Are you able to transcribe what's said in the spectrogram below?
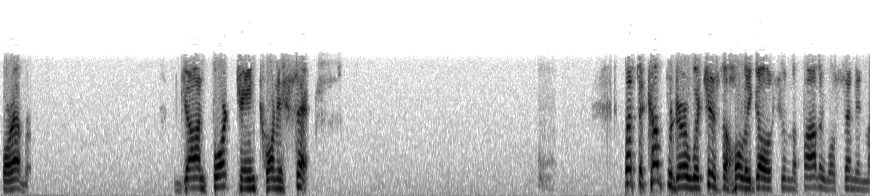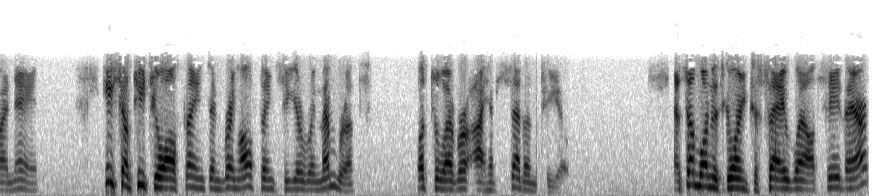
forever. John 14, 26. But the Comforter, which is the Holy Ghost, whom the Father will send in my name, he shall teach you all things and bring all things to your remembrance whatsoever I have said unto you. And someone is going to say, well, see there,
